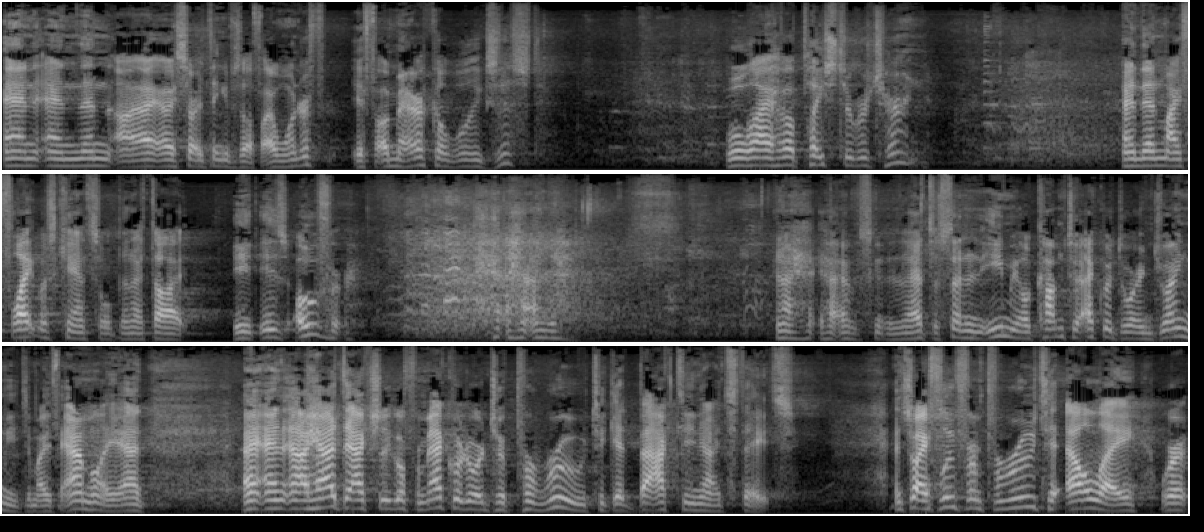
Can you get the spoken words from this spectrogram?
And, and then I, I started thinking to myself, I wonder if, if America will exist. Will I have a place to return? And then my flight was canceled, and I thought, it is over. and, and I, I, was have to send an email, come to Ecuador and join me to my family. And, and I had to actually go from Ecuador to Peru to get back to the United States. And so I flew from Peru to LA, where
